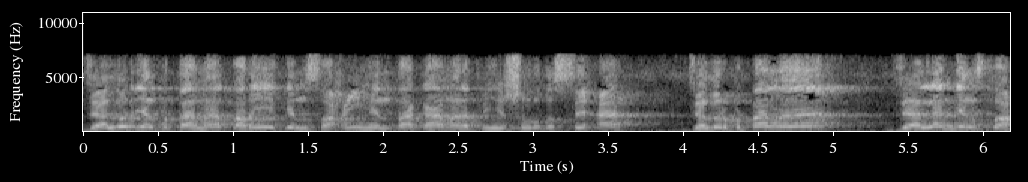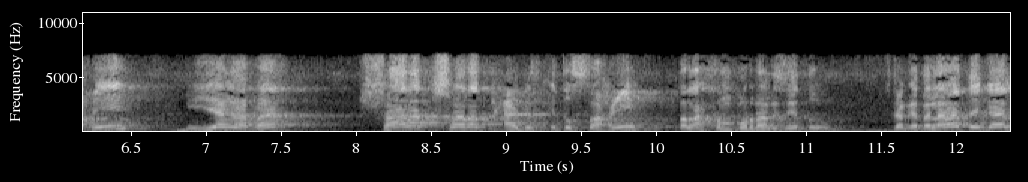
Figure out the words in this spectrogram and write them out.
Jalur yang pertama tariqin sahihin takamalat syurut syurutus sihah. Jalur pertama jalan yang sahih yang apa? Syarat-syarat hadis itu sahih telah sempurna di situ. Sudah kita lewati kan?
